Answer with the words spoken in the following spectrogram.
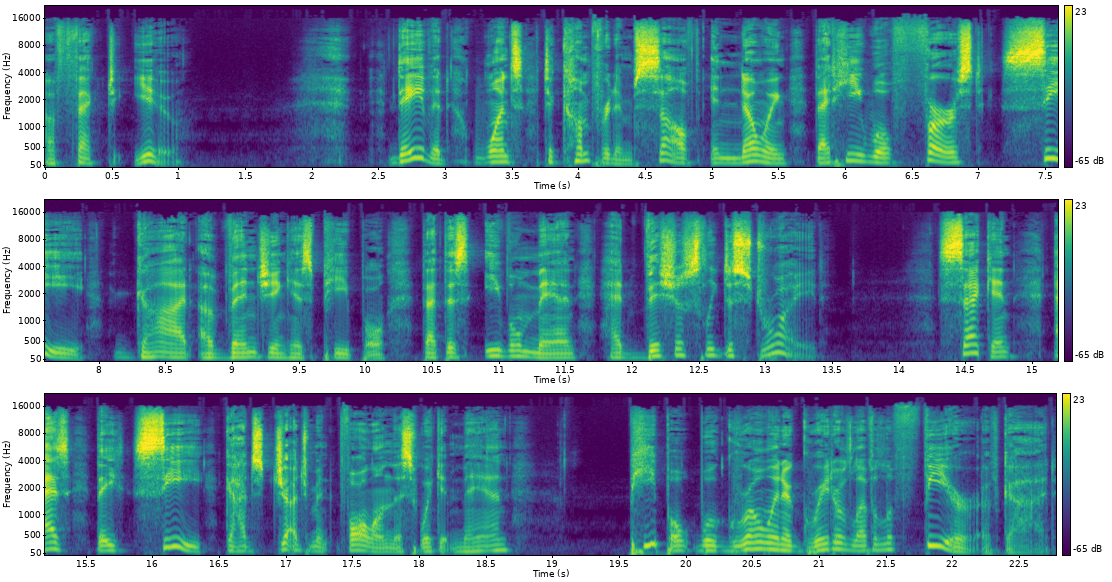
affect you? David wants to comfort himself in knowing that he will first see God avenging his people that this evil man had viciously destroyed. Second, as they see God's judgment fall on this wicked man, people will grow in a greater level of fear of God.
